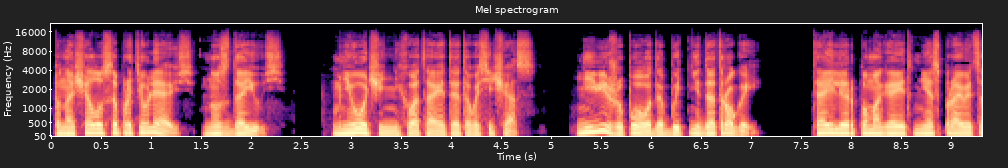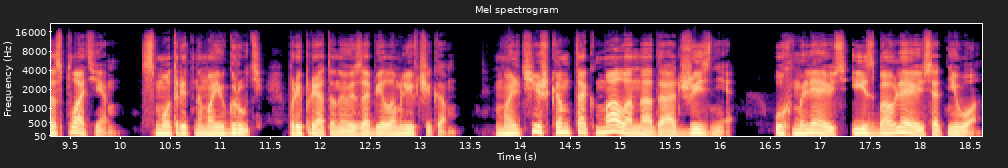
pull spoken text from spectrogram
Поначалу сопротивляюсь, но сдаюсь. Мне очень не хватает этого сейчас. Не вижу повода быть недотрогой. Тайлер помогает мне справиться с платьем, смотрит на мою грудь, припрятанную за белым лифчиком. Мальчишкам так мало надо от жизни, ухмыляюсь и избавляюсь от него.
